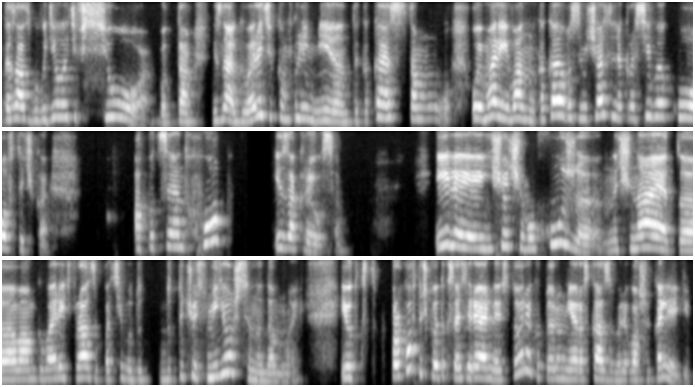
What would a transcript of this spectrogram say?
казалось бы, вы делаете все, вот там, не знаю, говорите комплименты, какая там, ой, Мария Ивановна, какая у вас замечательная красивая кофточка, а пациент хоп и закрылся. Или еще чего хуже, начинает э, вам говорить фразы по типу «Да, да ты что, смеешься надо мной?» И вот про кофточку это, кстати, реальная история, которую мне рассказывали ваши коллеги.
